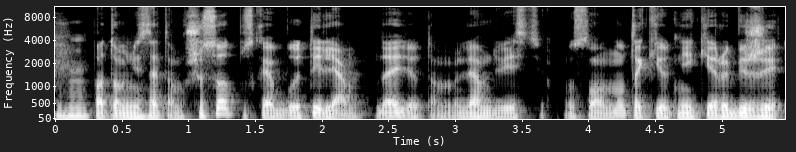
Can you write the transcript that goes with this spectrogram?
угу. потом, не знаю, там 600 пускай будет и лям, да, идет там лям 200, условно. Ну, такие вот некие рубежи.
